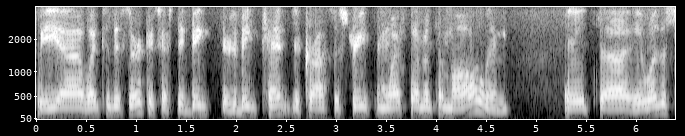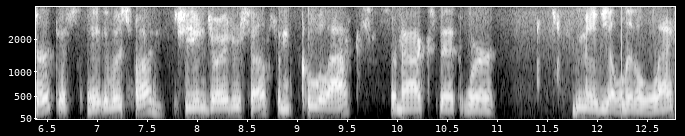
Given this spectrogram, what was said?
we uh, went to the circus yesterday. Big, there's a big tent across the street from West Edmonton Mall, and it uh, it was a circus. It, it was fun. She enjoyed herself. Some cool acts, some acts that were maybe a little less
